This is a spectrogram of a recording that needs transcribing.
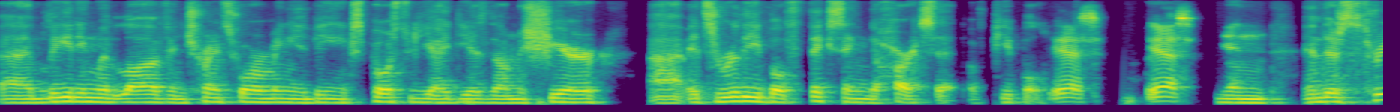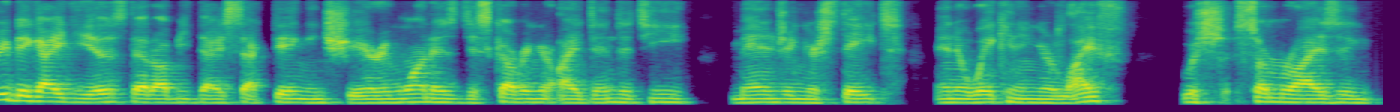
uh, leading with love and transforming and being exposed to the ideas that I'm going to share. Uh, it's really about fixing the heart set of people. yes. Yes. And and there's three big ideas that I'll be dissecting and sharing. One is discovering your identity, managing your state, and awakening your life, which summarizing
